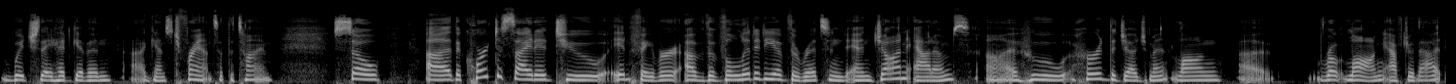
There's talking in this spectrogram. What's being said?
which they had given against France at the time. So, uh, the court decided to in favor of the validity of the writs, and, and John Adams, uh, who heard the judgment long uh, wrote long after that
